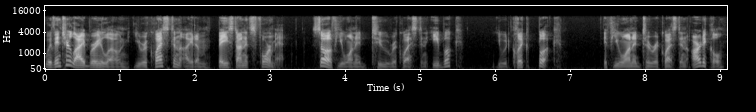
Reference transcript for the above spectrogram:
With Interlibrary Loan, you request an item based on its format. So if you wanted to request an ebook, you would click Book. If you wanted to request an article,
